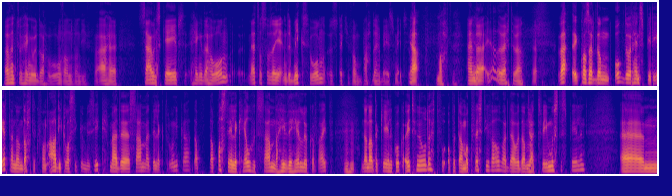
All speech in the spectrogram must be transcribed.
Af en toe gingen we dan gewoon van, van die vage soundscapes, gingen dat gewoon, net alsof dat je in de mix gewoon een stukje van Bach daarbij smijt. Ja, machtig. En ja. dat- ja, dat werkte wel. Ja. Ik was er dan ook door geïnspireerd en dan dacht ik van, ah, die klassieke muziek met, eh, samen met elektronica, dat, dat past eigenlijk heel goed samen. Dat geeft een heel leuke vibe. Mhm. Dan had ik eigenlijk ook uitgenodigd voor, op het Amok Festival, waar dat we dan Ja. met twee moesten spelen. Ehm,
